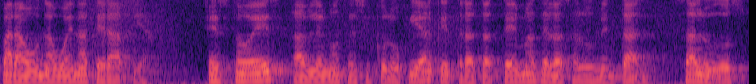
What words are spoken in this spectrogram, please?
para una buena terapia. Esto es Hablemos de Psicología que trata temas de la salud mental. Saludos.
